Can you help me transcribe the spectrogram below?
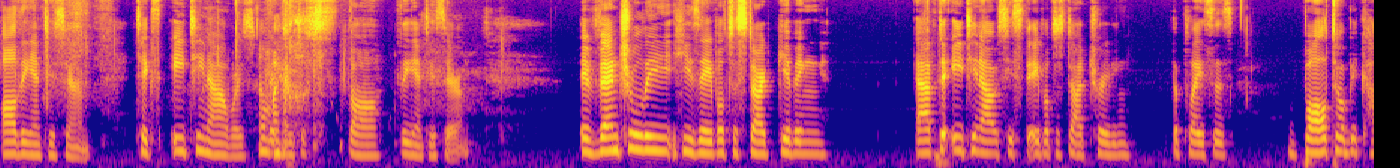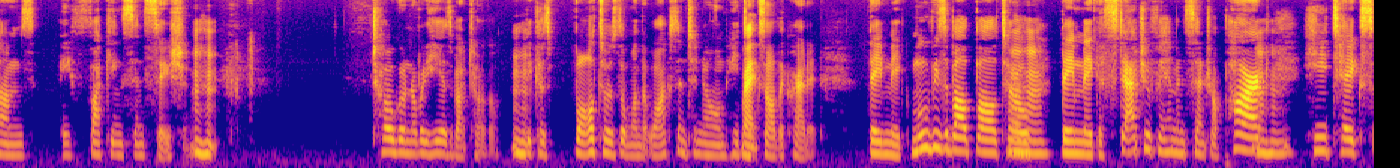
all the anti serum. Takes 18 hours Oh for my him to thaw the anti serum. Eventually, he's able to start giving. After 18 hours, he's able to start trading the places. Balto becomes a fucking sensation. Mhm. Togo, nobody hears about Togo Mhm. because Balto's the one that walks into Nome. He Right. takes all the credit. They make movies about Balto. Mhm. They make a statue for him in Central Park. Mhm. He takes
